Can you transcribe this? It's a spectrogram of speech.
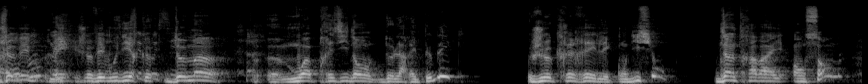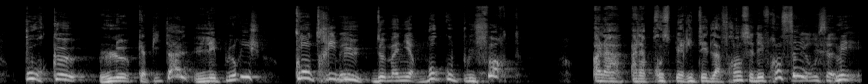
je vais, vous, mais je vais vous dire que possible. demain, euh, moi, président de la République, je créerai les conditions d'un travail ensemble pour que le capital, les plus riches, contribuent de manière beaucoup plus forte à la, à la prospérité de la France et des Français. Mais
